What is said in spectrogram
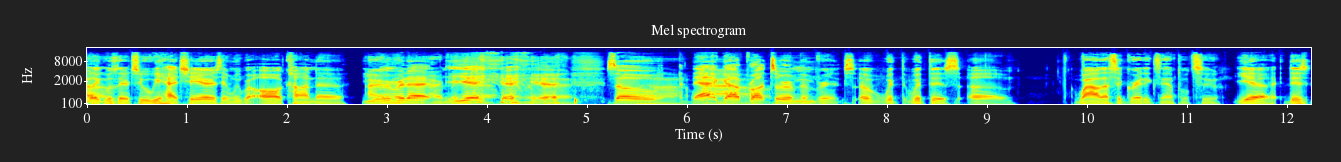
Blake was there too. We had chairs, and we were all kind of. You I remember, that? I remember yeah, that. Remember yeah. that. So Ah, that got brought to remembrance of, with with this. Um, Wow, that's a great example too. yeah, this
